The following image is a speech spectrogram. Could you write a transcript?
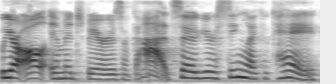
We are all image bearers of God. So you're seeing like, okay,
